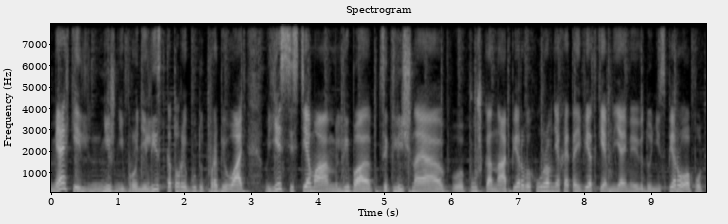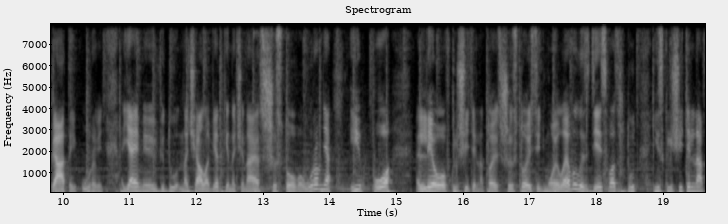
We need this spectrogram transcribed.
мягкий нижний бронелист, который будут пробивать, есть система либо цикличная э, пушка на первых уровнях этой ветки, я имею в виду не с первого по пятый уровень, я имею в виду начало ветки, начиная с шестого уровня и по левого включительно, то есть шестой, седьмой левелы здесь вас ждут исключительно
